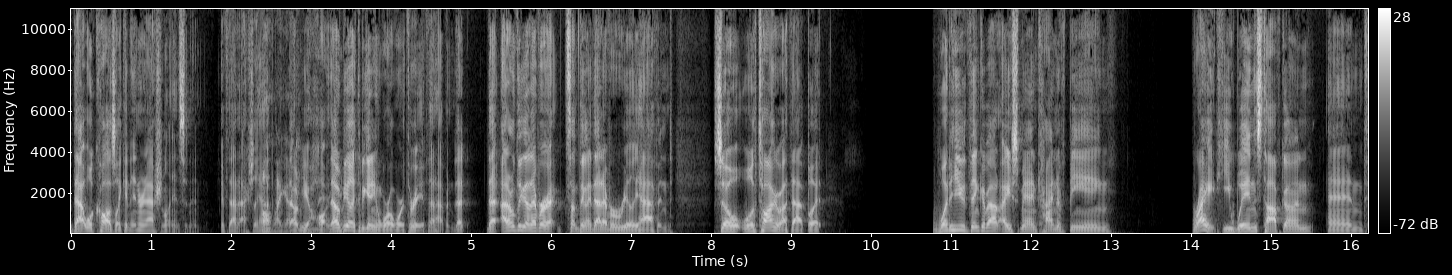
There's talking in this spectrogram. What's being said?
that will cause like an international incident if that actually Oh happened. my God, that would be a that would be like the beginning of World War Three if that happened. That that I don't think that ever something like that ever really happened. So we'll talk about that, but what do you think about Iceman kind of being right? He wins Top Gun, and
